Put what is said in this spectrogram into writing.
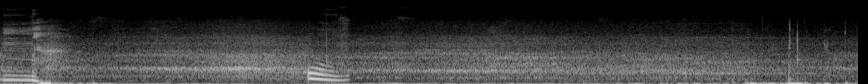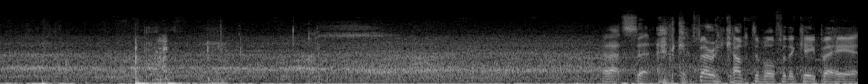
Mm. Ooh. That's uh, very comfortable for the keeper here.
